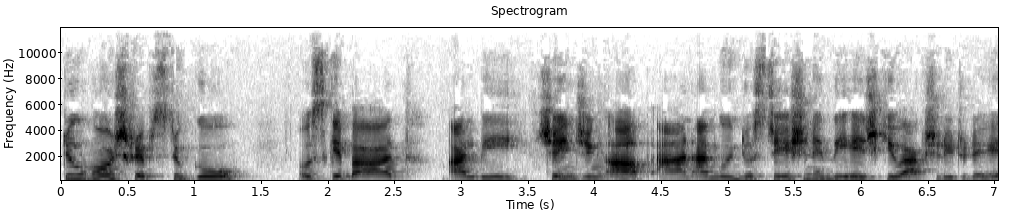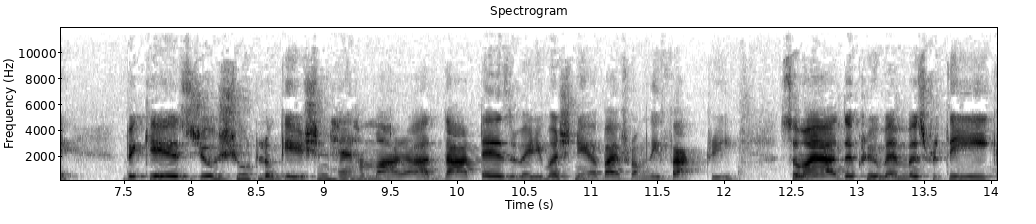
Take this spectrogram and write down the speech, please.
two more scripts to go uske baad I'll be changing up and I'm going to station in the HQ actually today because जो shoot location है हमारा that is very much nearby from the factory. So my other crew members Prateek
